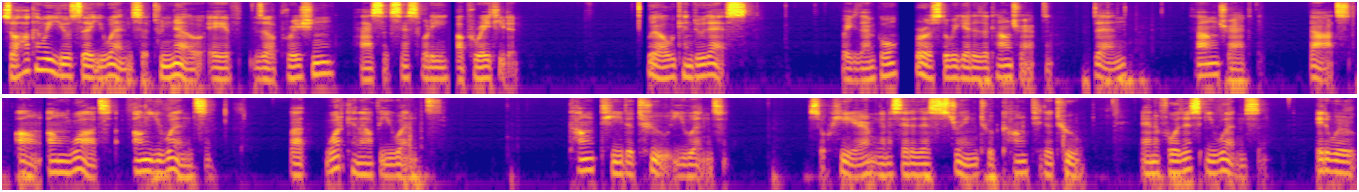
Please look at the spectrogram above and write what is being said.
So how can we use the events to know if the operation has successfully operated? Well, we can do this. For example, first we get the contract, then contract dot on on what on events. But what kind of event? Counted to event. So here I'm gonna set this string to counted to, and for this event, it will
